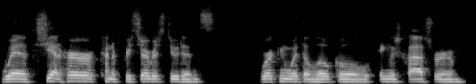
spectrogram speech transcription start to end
with, she had her kind of pre service students working with a local English classroom,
